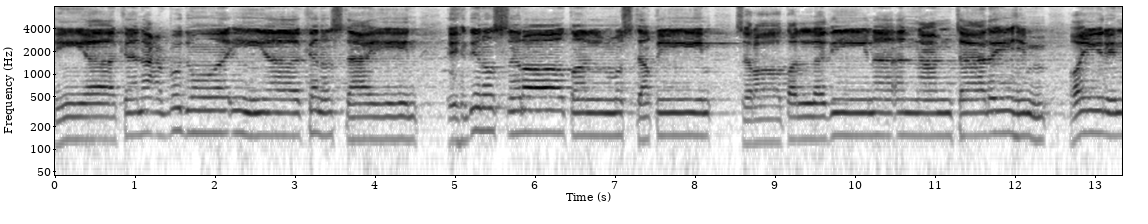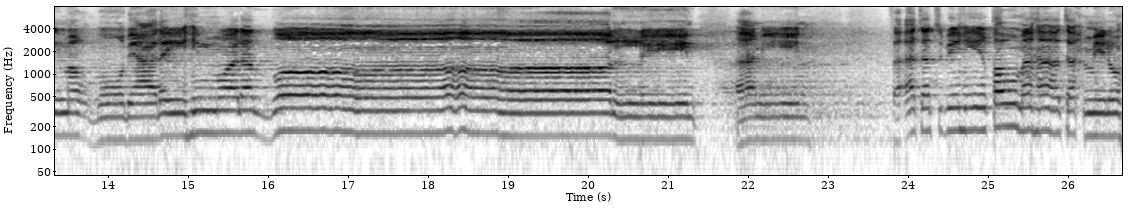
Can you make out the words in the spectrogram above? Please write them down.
إياك نعبد وإياك نستعين اهدنا الصراط المستقيم صراط الذين أنعمت عليهم غير المغضوب عليهم ولا الضالين. آمين. فأتت به قومها تحمله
